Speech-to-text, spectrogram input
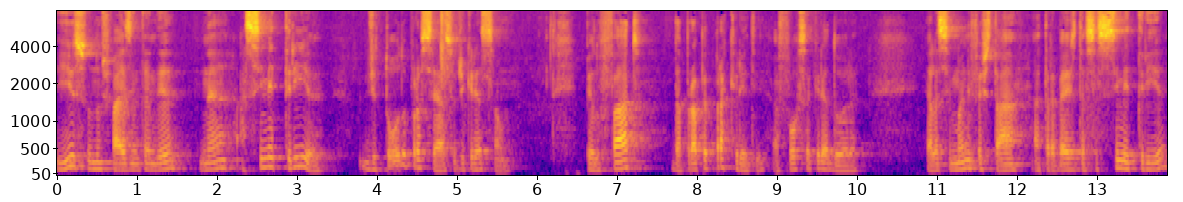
E isso nos faz entender né, a simetria de todo o processo de criação. Pelo fato da própria Prakriti, a força criadora, ela se manifestar através dessa simetria,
